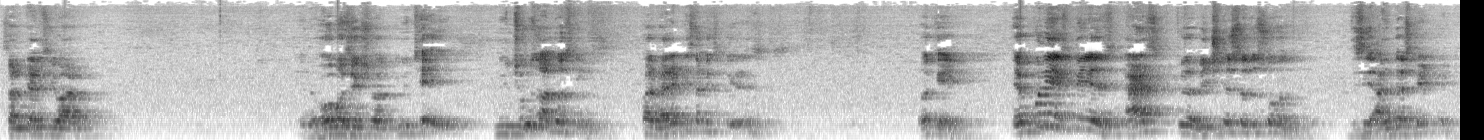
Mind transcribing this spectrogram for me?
sometimes you are you know, homosexual. You change, you choose all those things for varieties of experiences. Okay. Every experience adds to the richness of the soul. This is another statement.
